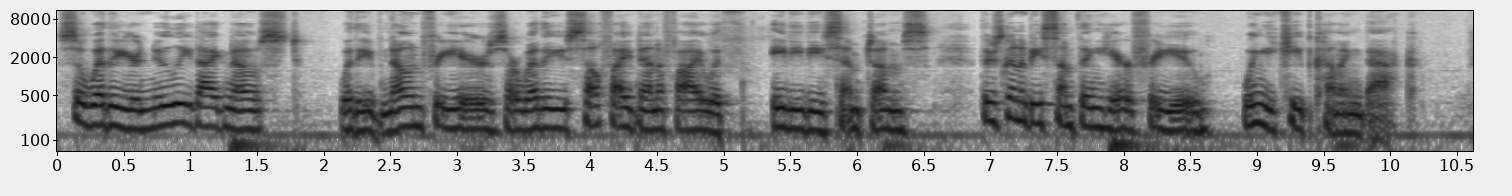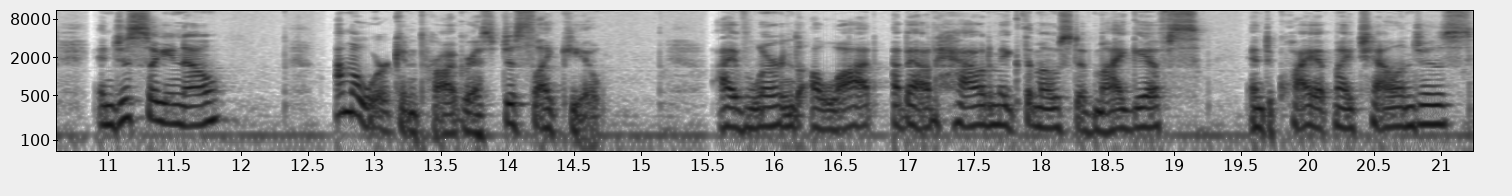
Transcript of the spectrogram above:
So whether you're newly diagnosed, whether you've known for years or whether you self identify with ADD symptoms, there's going to be something here for you when you keep coming back. And just so you know, I'm a work in progress, just like you. I've learned a lot about how to make the most of my gifts and to quiet my challenges,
